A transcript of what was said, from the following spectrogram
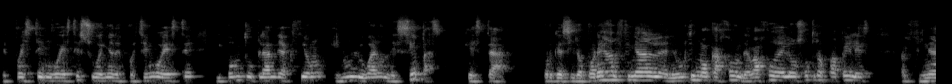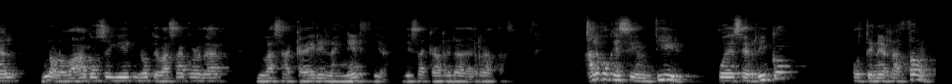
después tengo este sueño, después tengo este, y pon tu plan de acción en un lugar donde sepas que está. Porque si lo pones al final, en el último cajón, debajo de los otros papeles, al final no lo vas a conseguir, no te vas a acordar y vas a caer en la inercia de esa carrera de ratas. Algo que sentir puede ser rico o tener razón,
